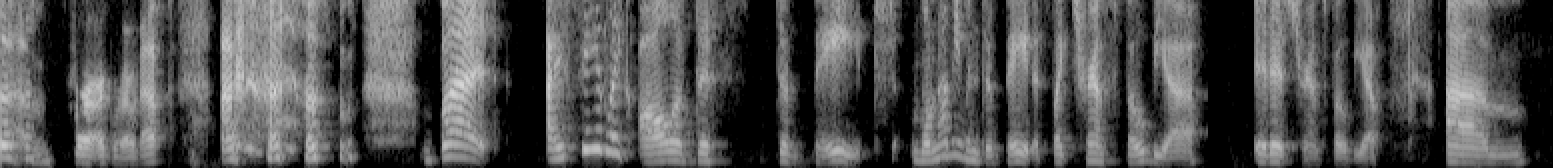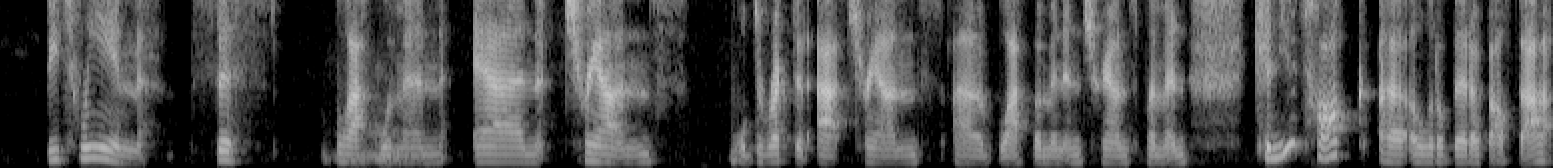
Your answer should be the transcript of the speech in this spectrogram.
um, for a grown up. but I see like all of this debate. Well, not even debate. It's like transphobia. It is transphobia um, between cis Black women and trans. Well, directed at trans uh, Black women and trans women. Can you talk uh, a little bit about that?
